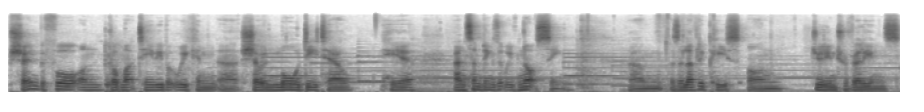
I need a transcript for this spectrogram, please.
shown before on Goldmark TV, but we can uh, show in more detail here, and some things that we've not seen. Um, there's a lovely piece on Julian Trevelyan's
